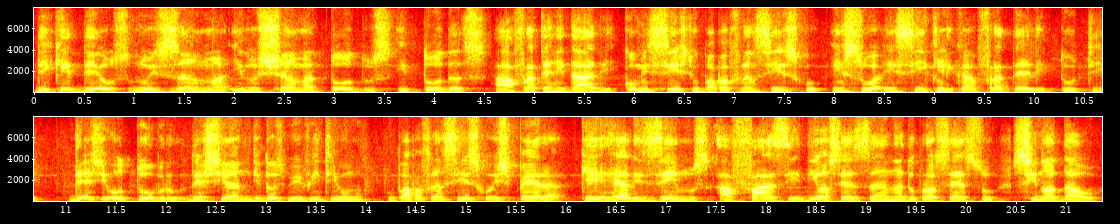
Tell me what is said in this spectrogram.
de que Deus nos ama e nos chama todos e todas à fraternidade, como insiste o Papa Francisco em sua encíclica Fratelli Tutti. Desde outubro deste ano de 2021, o Papa Francisco espera que realizemos a fase diocesana do processo sinodal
